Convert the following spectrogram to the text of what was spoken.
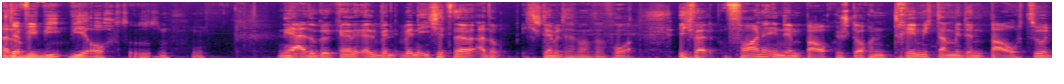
Also- ja, wie, wie, wie auch. Ja, also wenn, wenn ich jetzt, also ich stelle mir das mal so vor. Ich werde vorne in den Bauch gestochen, drehe mich dann mit dem Bauch zur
